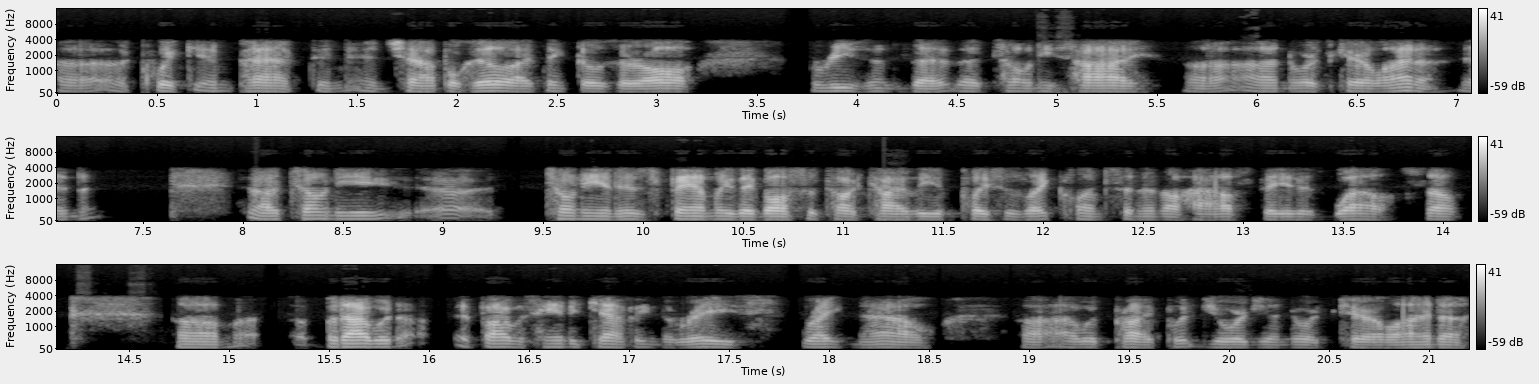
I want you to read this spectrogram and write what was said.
a, a quick impact in, in Chapel Hill. I think those are all reasons that, that Tony's high uh, on North Carolina. And uh, Tony, uh, Tony and his family, they've also talked highly of places like Clemson and Ohio State as well. So, um, but I would, if I was handicapping the race right now, uh, I would probably put Georgia and North Carolina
